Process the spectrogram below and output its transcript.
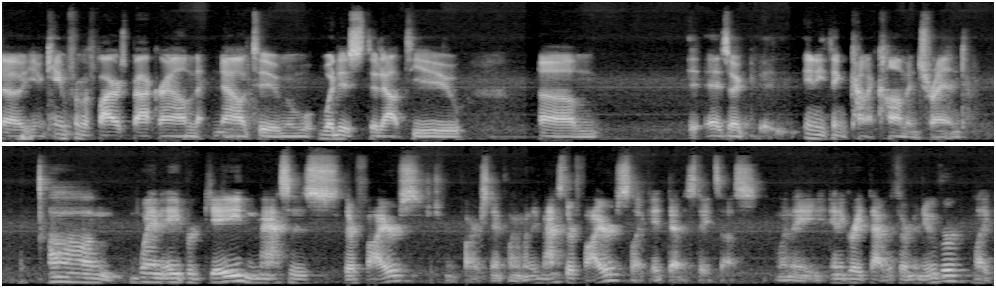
Uh, you know, came from a fires background now to I mean, what has stood out to you um, as a anything kind of common trend? Um, when a brigade masses their fires, just from a fire standpoint, when they mass their fires, like it devastates us. When they integrate that with their maneuver, like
